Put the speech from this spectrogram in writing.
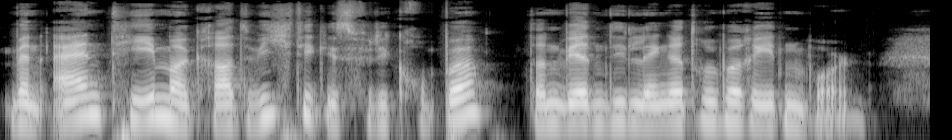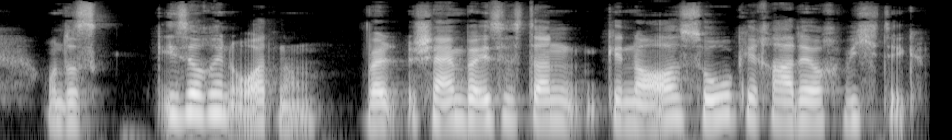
wenn ein Thema gerade wichtig ist für die Gruppe, dann werden die länger drüber reden wollen. Und das ist auch in Ordnung, weil scheinbar ist es dann genau so gerade auch wichtig.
